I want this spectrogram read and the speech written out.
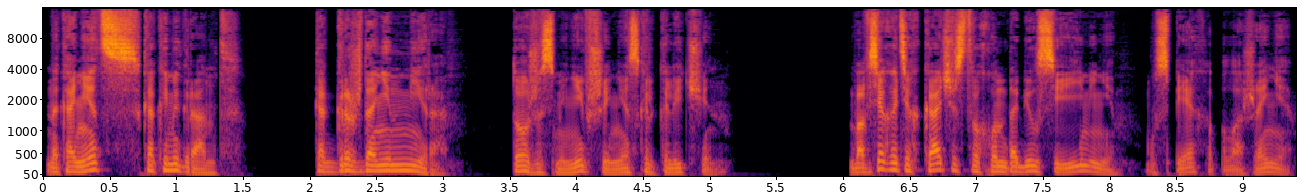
наконец, как иммигрант, как гражданин мира, тоже сменивший несколько личин. Во всех этих качествах он добился имени, успеха, положения.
